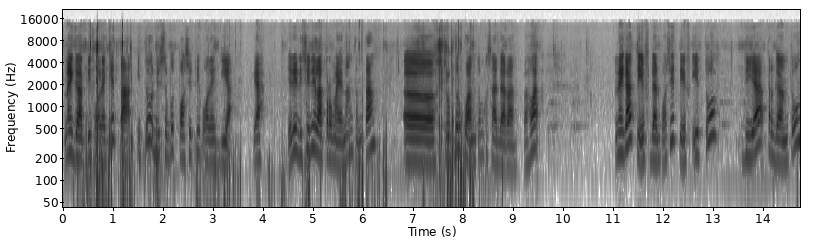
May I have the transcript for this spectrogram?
negatif oleh kita itu disebut positif oleh dia ya. Jadi di sinilah permainan tentang uh, struktur kuantum kesadaran bahwa negatif dan positif itu dia tergantung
